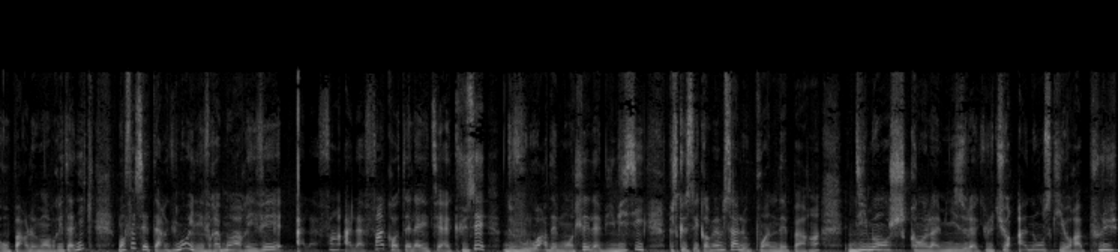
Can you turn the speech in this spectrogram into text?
au Parlement britannique. Mais en fait, cet argument, il est vraiment arrivé à la fin, à la fin quand elle a été accusée de vouloir démanteler la BBC. Parce que c'est quand même ça le point de départ. Hein. Dimanche, quand la ministre de la Culture annonce qu'il n'y aura plus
